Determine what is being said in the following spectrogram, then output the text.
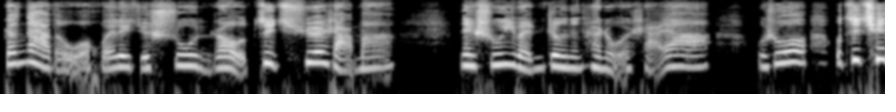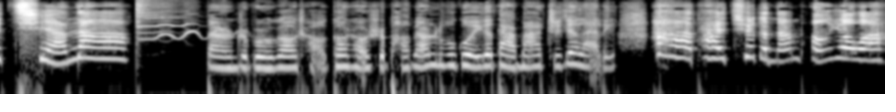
尴尬的我回了一句：“叔，你知道我最缺啥吗？”那叔一本正经看着我：“啥呀？”我说：“我最缺钱呐。”当然这不是高潮，高潮是旁边路过一个大妈，直接来了一个：“哈哈，他还缺个男朋友啊！”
